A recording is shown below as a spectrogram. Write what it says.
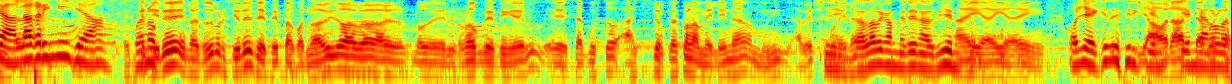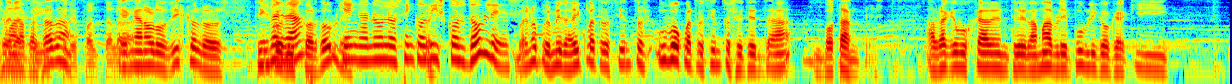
Lagrimilla, lagrimilla. Es que Bueno. tiene las dos versiones de Pepa. Cuando ha oído hablar lo del rock de Miguel, eh, se ha puesto, ha hecho cosas con la melena muy... A ver Sí, cómo la larga melena al viento. Ahí, ahí, ahí. Oye, hay que decir quién, ahora quién se ganó la semana así, pasada. que la- ¿Quién ganó los discos, los ¿Es cinco verdad? discos dobles? ¿Quién ganó los cinco discos dobles? Bueno, pues mira, hay 400, hubo 470 votantes. Habrá que buscar entre el amable público que aquí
